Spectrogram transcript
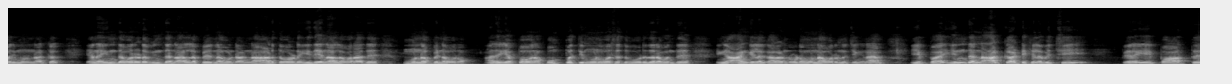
பதிமூணு நாட்கள். ஏன்னா இந்த வருடம் இந்த நாளில் பெருனா கொண்டாடினா அடுத்த வருடம் இதே நாளில் வராது முன்ன பின்ன வரும். அது எப்போ வரும்? முப்பத்தி மூணு வருஷத்துக்கு ஒரு தடவை வந்து இங்கே ஆங்கில காலண்டரோட ஒன்றா வரும்னு வச்சுங்களேன் இப்போ இந்த நாட்காட்டிகளை வச்சு பிறையை பார்த்து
